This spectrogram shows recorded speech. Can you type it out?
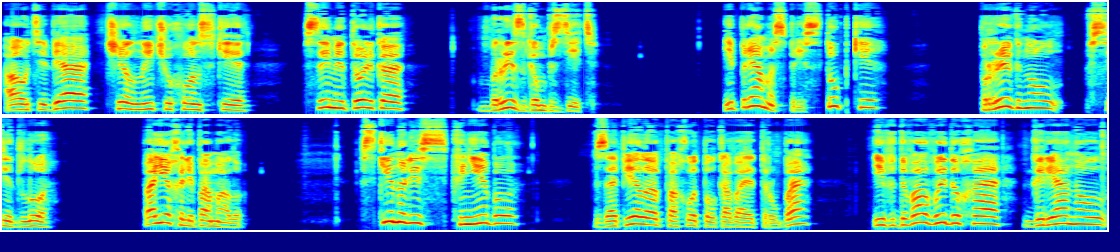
а у тебя челны чухонские. С ими только брызгом бздеть». И прямо с приступки прыгнул в седло. «Поехали помалу». Скинулись к небу, запела поход полковая труба, и в два выдоха грянул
